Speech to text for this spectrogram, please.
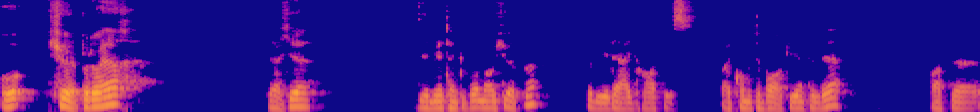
Å kjøpe da her Det er ikke det vi tenker på med å kjøpe, fordi det er gratis. Og Jeg kommer tilbake igjen til det, at uh,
